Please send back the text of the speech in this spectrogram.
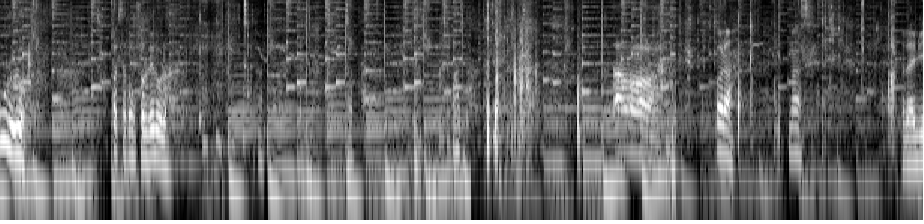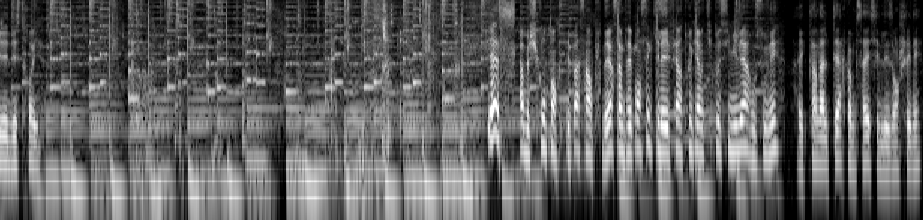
Ouh Pas que ça tombe sur le vélo là. Oh. Voilà. Mince. Ah bah lui il est destroy. Yes Ah bah je suis content, c'était pas simple. D'ailleurs ça me fait penser qu'il avait fait un truc un petit peu similaire, vous vous souvenez? Avec plein d'altères comme ça, essayer de les enchaîner.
